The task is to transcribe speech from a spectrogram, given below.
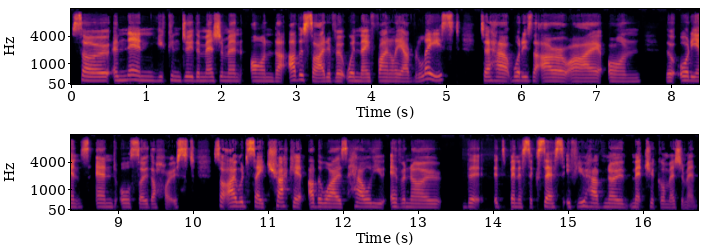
so and then you can do the measurement on the other side of it when they finally are released to how what is the ROI on the audience and also the host. So I would say track it otherwise how will you ever know that it's been a success if you have no metric or measurement?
